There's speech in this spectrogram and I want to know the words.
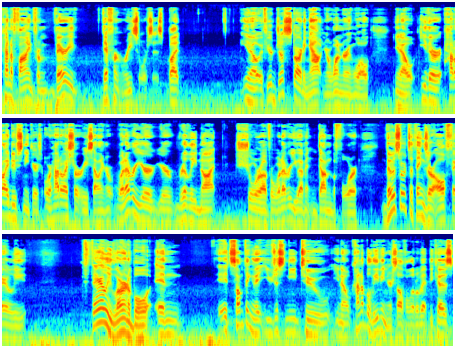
kind of find from very different resources. But, you know, if you're just starting out and you're wondering, well, you know, either how do I do sneakers or how do I start reselling or whatever you're you're really not sure of or whatever you haven't done before. Those sorts of things are all fairly fairly learnable and it's something that you just need to, you know, kind of believe in yourself a little bit because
